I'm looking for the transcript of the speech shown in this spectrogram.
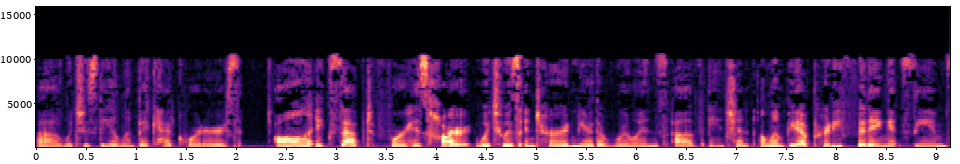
uh, which is the Olympic headquarters, all except for his heart, which was interred near the ruins of ancient Olympia. Pretty fitting, it seems.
